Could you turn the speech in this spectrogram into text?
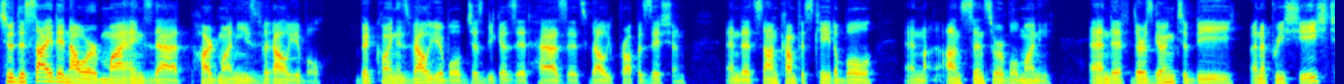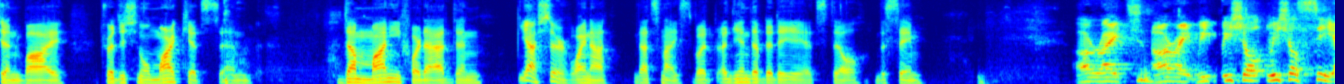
to decide in our minds that hard money is valuable. Bitcoin is valuable just because it has its value proposition and it's unconfiscatable and uncensorable money. And if there's going to be an appreciation by traditional markets and dumb money for that, then yeah, sure, why not? That's nice. But at the end of the day, it's still the same. All right, all right. We we shall we shall see.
